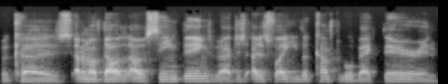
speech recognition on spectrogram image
because I don't know if that was I was seeing things, but I just I just feel like he looked comfortable back there and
